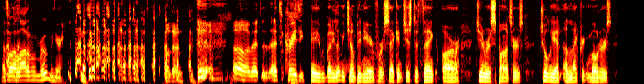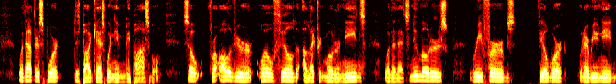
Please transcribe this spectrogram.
That's why a lot of them are moving here. Well done. oh, that's that's crazy. Hey, everybody, let me jump in here for a second just to thank our generous sponsors, Joliet Electric Motors. Without their support, this podcast wouldn't even be possible. So, for all of your oil filled electric motor needs, whether that's new motors, refurbs, field work, whatever you need,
